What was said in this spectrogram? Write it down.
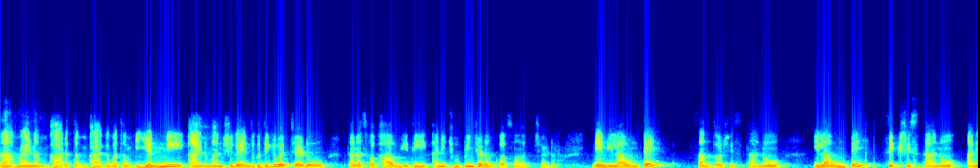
రామాయణం భారతం భాగవతం ఇవన్నీ ఆయన మనిషిగా ఎందుకు దిగి వచ్చాడు తన స్వభావం ఇది అని చూపించడం కోసం వచ్చాడు. నేను ఇలా ఉంటే సంతోషిస్తాను. ఇలా ఉంటే శిక్షిస్తాను అని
